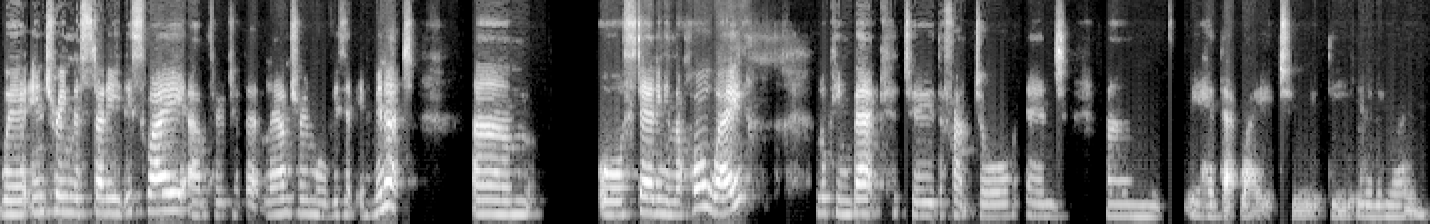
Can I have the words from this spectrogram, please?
We're entering the study this way um, through to that lounge room we'll visit in a minute. Um, or standing in the hallway looking back to the front door and um, we head that way to the living room.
